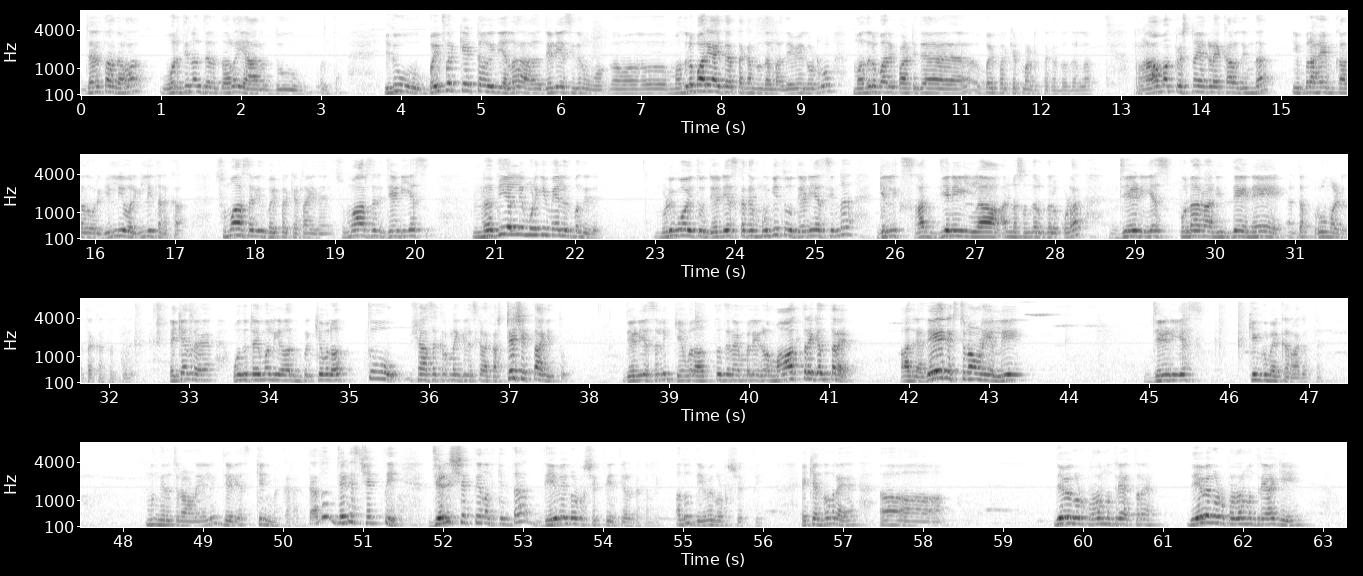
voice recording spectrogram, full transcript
ಜನತಾದಳ ಒರಿಜಿನಲ್ ಜನತಾದಳ ಯಾರದ್ದು ಅಂತ. ಇದು ಬೈಫರ್ಕೇಟ್ ಇದೆಯಲ್ಲ ಜೆ ಡಿ ಎಸ್ ಆ, ಮೊದಲ ಬಾರಿ ಆಯ್ತಾ ಇರ್ತಕ್ಕಂಥದ್ದಲ್ಲ ದೇವೇಗೌಡರು ಮೊದಲ ಬಾರಿ ಪಾರ್ಟಿ ಬೈಫರ್ಕೇಟ್ ಮಾಡಿರ್ತಕ್ಕಂಥದ್ದಲ್ಲ. ರಾಮಕೃಷ್ಣ ಹೆಗಡೆ ಕಾಲದಿಂದ ಇಬ್ರಾಹಿಂ ಕಾಲದವರೆಗೆ ಇಲ್ಲಿವರೆಗೆ ಇಲ್ಲಿ ತನಕ ಸುಮಾರು ಸರಿ ಇದು ಬೈಫರ್ಕೇಟ್ ಆಗಿದೆ. ಸುಮಾರು ಸರಿ ಜೆ ನದಿಯಲ್ಲಿ ಮುಳುಗಿ ಮೇಲೆ ಬಂದಿದೆ. ಮುಳುಗೋಯ್ತು ಜೆ ಡಿ ಎಸ್ ಕತೆ ಮುಗೀತು ಜೆ ಡಿ ಎಸ್ ಇನ್ನ ಗೆಲ್ಲಿಕ್ ಸಾಧ್ಯನೇ ಇಲ್ಲ ಅನ್ನೋ ಸಂದರ್ಭದಲ್ಲೂ ಕೂಡ ಜೆ ಡಿ ಎಸ್ ಪುನಃ ನಾನಿದ್ದೇನೆ ಅಂತ ಪ್ರೂವ್ ಮಾಡಿರ್ತಕ್ಕಂಥದ್ದು ಯಾಕೆಂದ್ರೆ ಒಂದು ಟೈಮಲ್ಲಿ ಕೇವಲ ಹತ್ತು ಶಾಸಕರನ್ನ ಗೆಲ್ಲಿಸ್ಕೊಳಕ್ ಅಷ್ಟೇ ಶಕ್ತ ಆಗಿತ್ತು. ಜೆ ಡಿ ಎಸ್ ಅಲ್ಲಿ ಕೇವಲ ಹತ್ತು ಜನ ಎಂ ಎಲ್ ಎಗಳು ಮಾತ್ರ ಗೆಲ್ತಾರೆ. ಆದ್ರೆ ಅದೇ ನೆಕ್ಸ್ಟ್ ಚುನಾವಣೆಯಲ್ಲಿ J D S king maker ಆಗುತ್ತೆ. ಮುಂದಿನ ಚುನಾವಣೆಯಲ್ಲಿ J D S king maker ಆಗುತ್ತೆ. ಅದು ಜೆ ಡಿ ಎಸ್ ಶಕ್ತಿ. ಜೆ ಡಿ ಎಸ್ ಶಕ್ತಿ ಅನ್ನೋದಕ್ಕಿಂತ ದೇವೇಗೌಡರ ಶಕ್ತಿ ಅಂತ ಹೇಳ್ಬೇಕಲ್ಲಿ. ಅದು ದೇವೇಗೌಡರ ಶಕ್ತಿ. ಯಾಕೆಂತಂದ್ರೆ ಆ ದೇವೇಗೌಡರು ಪ್ರಧಾನಮಂತ್ರಿ ಆಗ್ತಾರೆ. ದೇವೇಗೌಡರು ಪ್ರಧಾನಮಂತ್ರಿಯಾಗಿ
